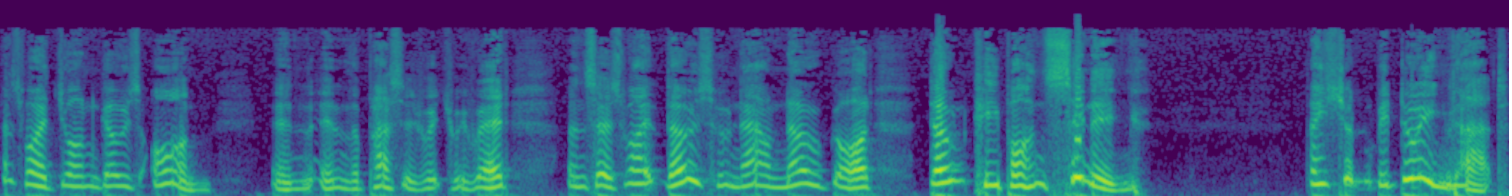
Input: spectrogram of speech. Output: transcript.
That's why John goes on in, in the passage which we read and says, right, those who now know God don't keep on sinning. They shouldn't be doing that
